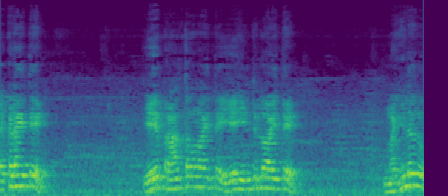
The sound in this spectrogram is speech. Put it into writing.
ఎక్కడైతే ఏ ప్రాంతంలో అయితే ఏ ఇంటిలో అయితే మహిళలు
